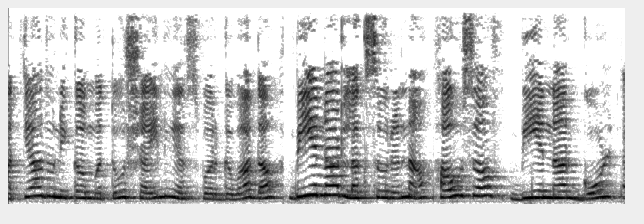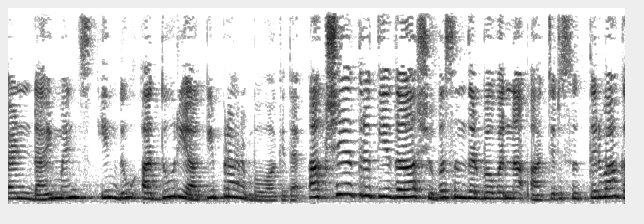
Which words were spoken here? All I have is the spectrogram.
ಅತ್ಯಾಧುನಿಕ ಮತ್ತು ಶೈಲಿಯ ಸ್ವರ್ಗವಾದ ಬಿಎನ್ಆರ್ ಲಕ್ಸೂರ್ ಅನ್ನ house of BNR gold and diamonds ಇಂದು ಅದ್ದೂರಿಯಾಗಿ ಪ್ರಾರಂಭವಾಗಿದೆ. ಅಕ್ಷಯ ತೃತೀಯದ ಶುಭ ಸಂದರ್ಭವನ್ನ ಆಚರಿಸುತ್ತಿರುವಾಗ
